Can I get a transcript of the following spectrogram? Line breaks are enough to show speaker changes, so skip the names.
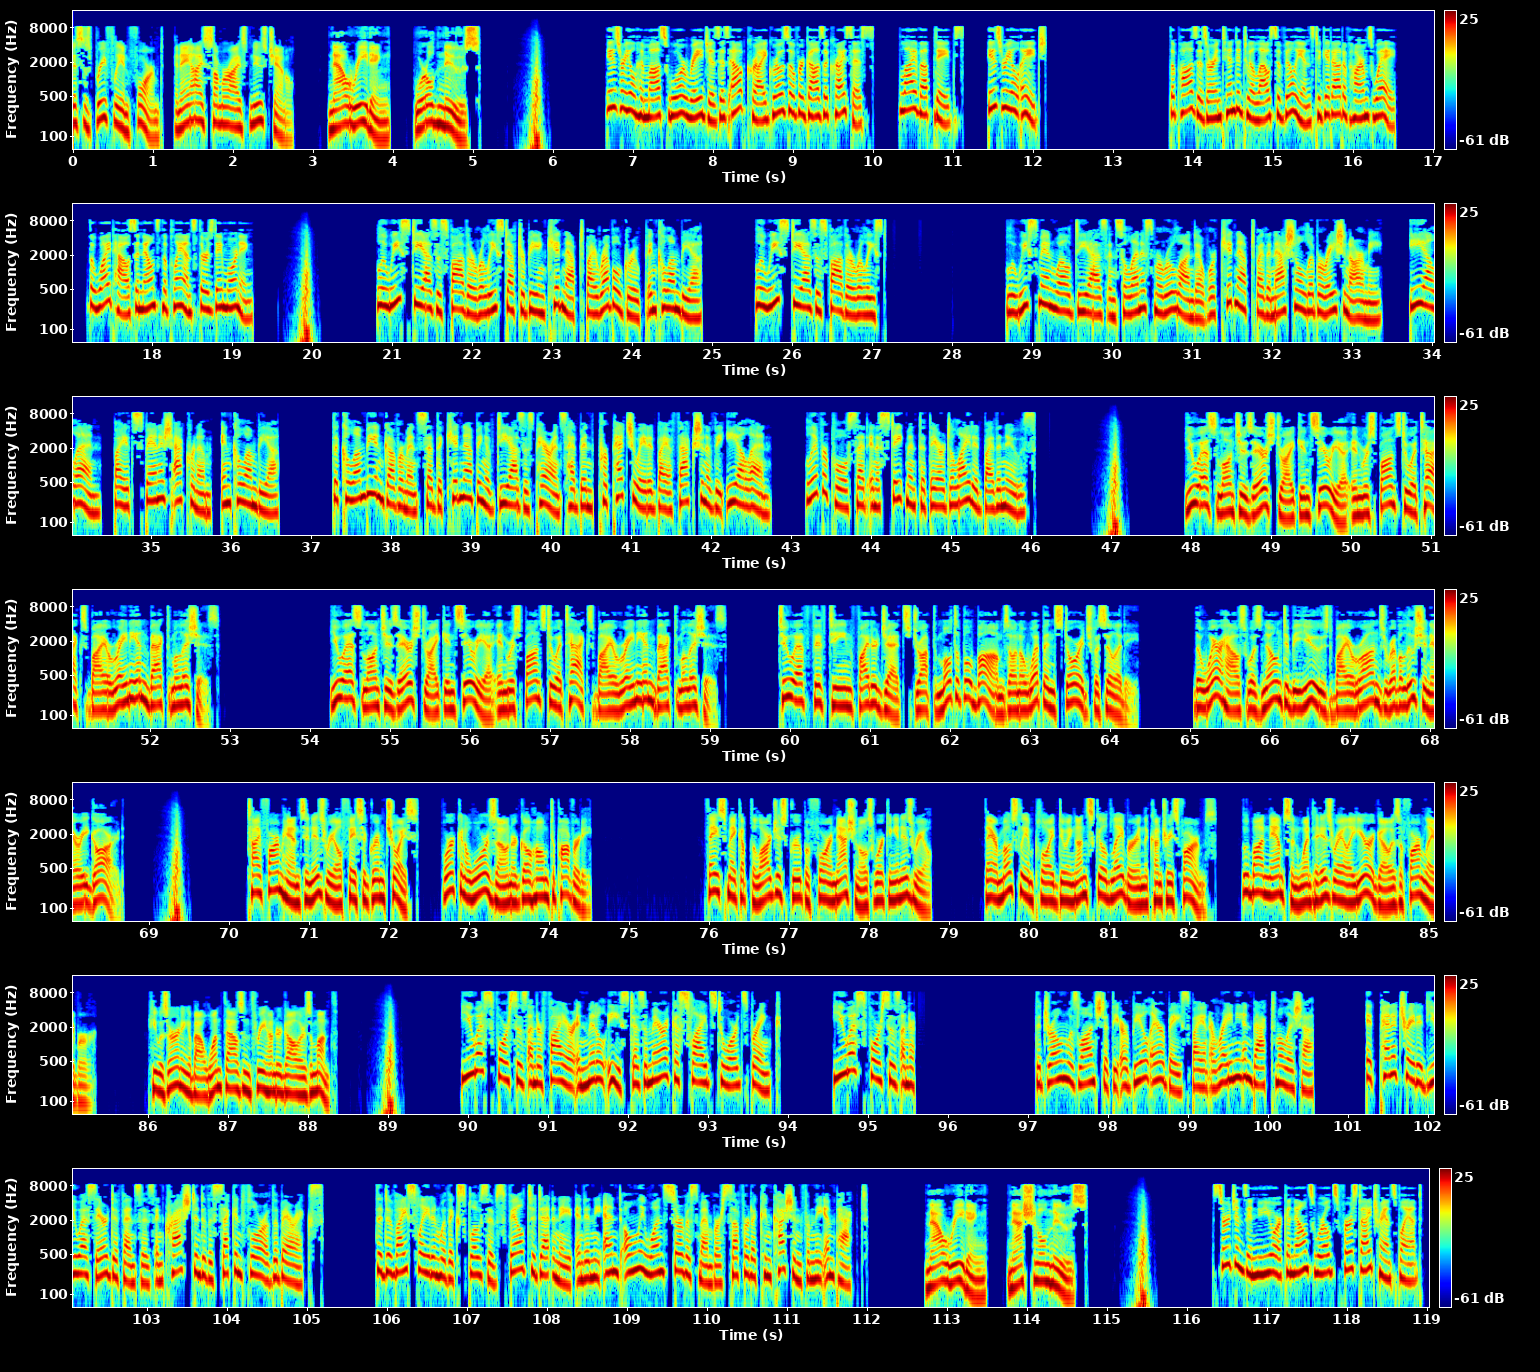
This is Briefly Informed, an AI summarized news channel.
Now reading World News.
Israel Hamas war rages as outcry grows over Gaza crisis. Live updates. Israel H. The pauses are intended to allow civilians to get out of harm's way. The White House announced the plans Thursday morning.
Luis Diaz's father released after being kidnapped by rebel group in Colombia. Luis Diaz's father released. Luis Manuel Diaz and Cilenis Marulanda were kidnapped by the National Liberation Army, ELN, by its Spanish acronym, in Colombia. The Colombian government said the kidnapping of Diaz's parents had been perpetuated by a faction of the ELN. Liverpool said in a statement that they are delighted by the news.
U.S. launches airstrike in Syria in response to attacks by Iranian-backed militias. U.S. launches airstrike in Syria in response to attacks by Iranian-backed militias. Two F-15 fighter jets dropped multiple bombs on a weapons storage facility. The warehouse was known to be used by Iran's Revolutionary Guard.
Thai farmhands in Israel face a grim choice work in a war zone or go home to poverty. Thais make up the largest group of foreign nationals working in Israel. They are mostly employed doing unskilled labor in the country's farms. Uban Namson went to Israel a year ago as a farm laborer. He was earning about $1,300 a month.
U.S. forces under fire in Middle East as America slides towards brink. U.S. forces under The drone was launched at the Erbil Air Base by an Iranian-backed militia. It penetrated U.S. air defenses and crashed into the second floor of the barracks. The device laden with explosives failed to detonate and in the end only one service member suffered a concussion from the impact.
Now reading National News.
Surgeons in New York announce world's first eye transplant.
